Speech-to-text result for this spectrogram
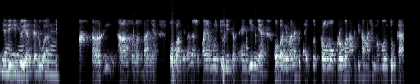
jadi yeah, itu yang kedua. Yeah. Mastering alam semestanya. Oh bagaimana supaya muncul di search engine-nya. Oh bagaimana kita ikut promo-promo tapi kita masih menguntungkan.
